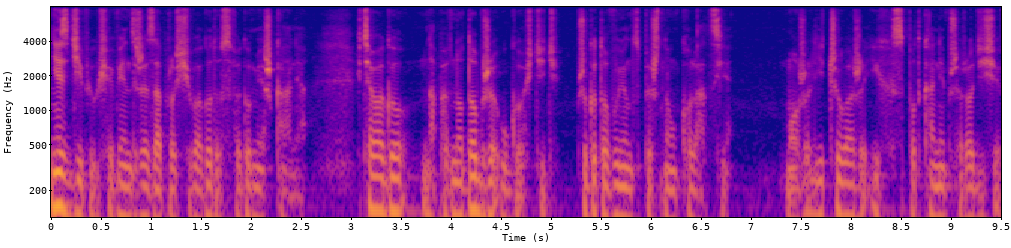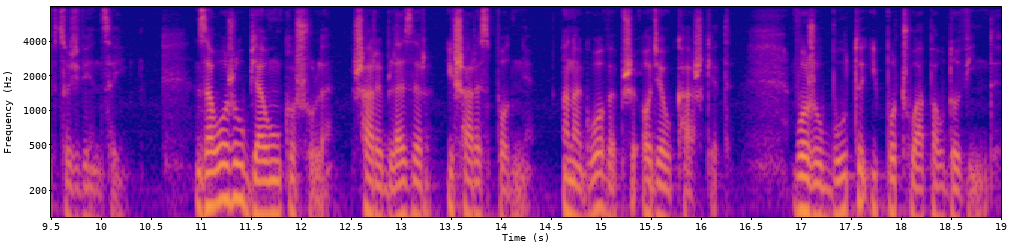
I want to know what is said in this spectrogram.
Nie zdziwił się więc, że zaprosiła go do swego mieszkania. Chciała go na pewno dobrze ugościć, przygotowując pyszną kolację. Może liczyła, że ich spotkanie przerodzi się w coś więcej. Założył białą koszulę, szary blezer i szare spodnie, a na głowę przyodział kaszkiet – Włożył buty i poczłapał do windy.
